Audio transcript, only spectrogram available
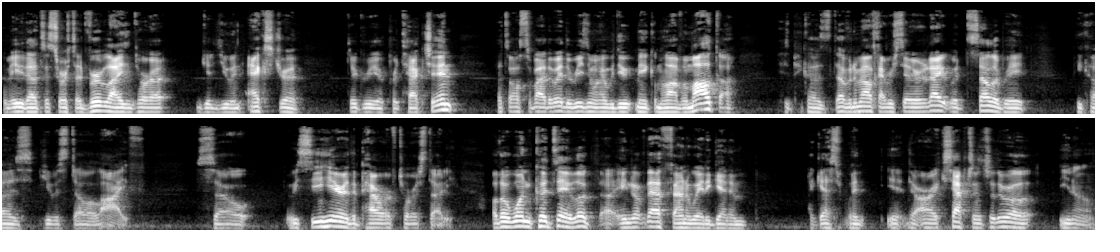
So maybe that's a source that verbalizing Torah gives you an extra degree of protection. That's also, by the way, the reason why we do make him Malava Malka is because David Melech every Saturday night would celebrate because he was still alive. So we see here the power of Torah study. Although one could say, look, the angel of death found a way to get him. I guess when you know, there are exceptions, so there will, you know,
